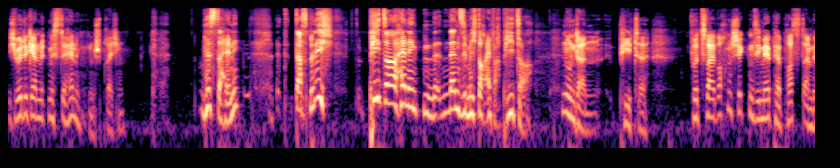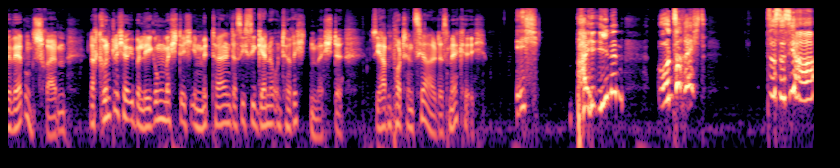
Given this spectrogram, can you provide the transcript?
Ich würde gern mit Mr. Hennington sprechen. Mr. Hennington? Das bin ich! Peter Hennington! Nennen Sie mich doch einfach Peter. Nun dann, Peter. Vor zwei Wochen schickten Sie mir per Post ein Bewerbungsschreiben. Nach gründlicher Überlegung möchte ich Ihnen mitteilen, dass ich Sie gerne unterrichten möchte. Sie haben Potenzial, das merke ich. Ich? Bei Ihnen? Unterricht? Das ist ja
